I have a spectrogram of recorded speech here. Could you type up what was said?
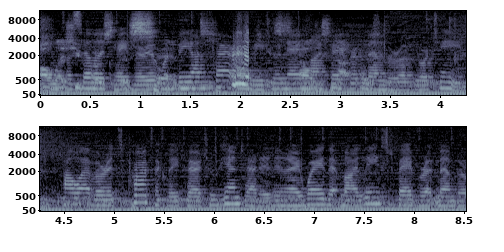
I'll let you post this. It would be unfair for me to name I'll my favorite member of your team. However, it's perfectly fair to hint at it in a way that my least favorite member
